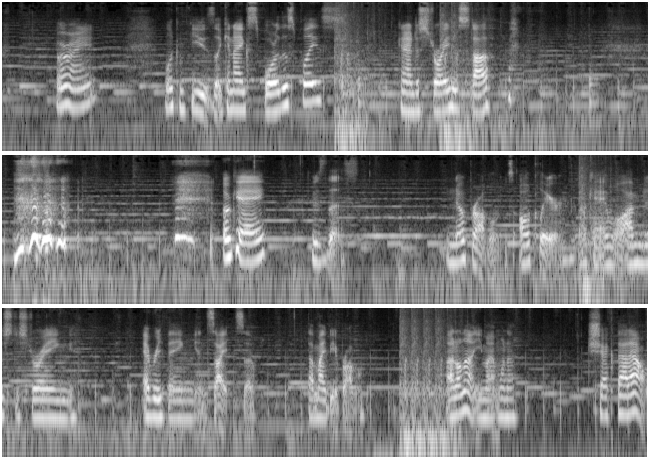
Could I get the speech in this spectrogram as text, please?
Alright. A little confused. Like, can I explore this place? Can I destroy his stuff? okay. Who's this? No problems. All clear. Okay, well, I'm just destroying everything in sight, so that might be a problem. I don't know. You might want to check that out.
